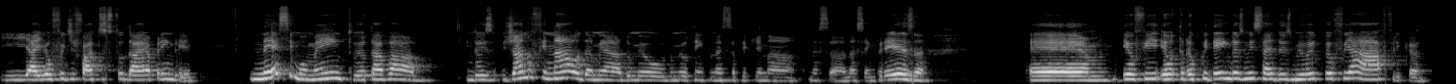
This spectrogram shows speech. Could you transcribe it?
E aí eu fui de fato estudar e aprender. Nesse momento, eu estava já no final da minha, do, meu, do meu tempo nessa pequena nessa, nessa empresa, é, eu, fui, eu, eu cuidei em 2007, 2008, eu fui à África.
